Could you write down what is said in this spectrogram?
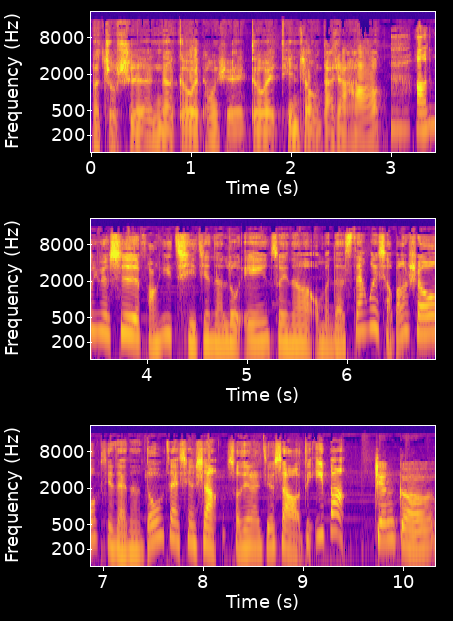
呃，主持人呢，各位同学，各位听众，大家好。好，那么因为是防疫期间的录音，所以呢，我们的三位小帮手现在呢都在线上。首先来介绍第一棒，间隔。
